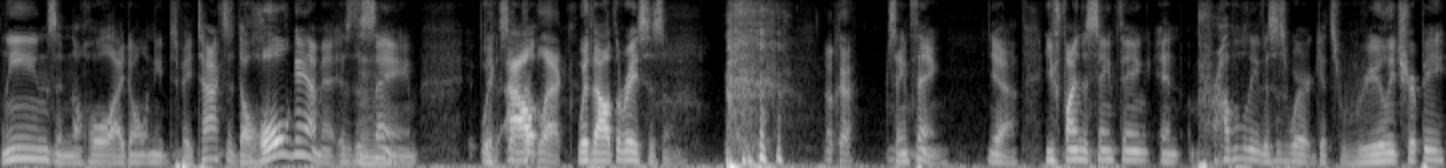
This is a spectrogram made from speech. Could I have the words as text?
liens and the whole I don't need to pay taxes. The whole gamut is the mm-hmm. same they're without black. without the racism. Okay. Same thing. Yeah. You find the same thing, and probably this is where it gets really trippy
